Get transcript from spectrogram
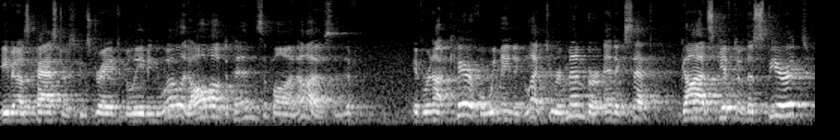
Even us pastors constrained to believing, well, it all depends upon us. And if if we're not careful, we may neglect to remember and accept God's gift of the Spirit,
